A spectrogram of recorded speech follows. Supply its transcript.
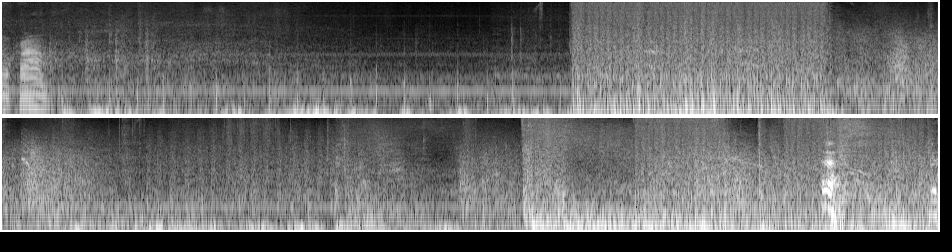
No problem. Guess you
